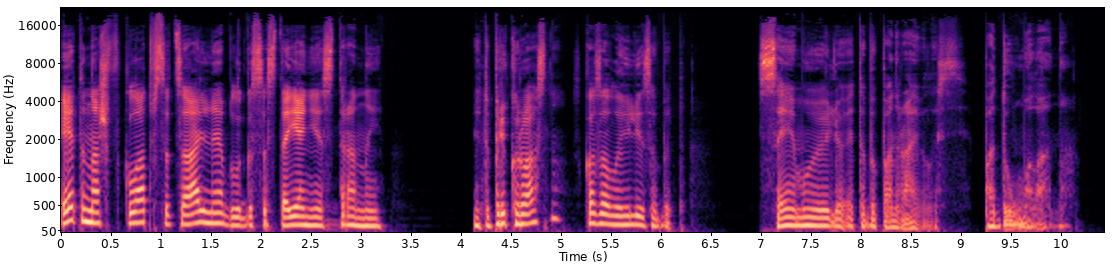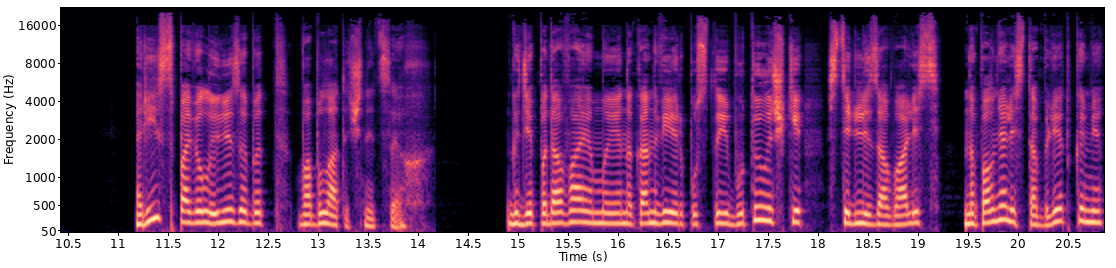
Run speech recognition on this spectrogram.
Это наш вклад в социальное благосостояние страны. «Это прекрасно», — сказала Элизабет. Сэмуэлю это бы понравилось, подумала она. Рис повел Элизабет в облаточный цех, где подаваемые на конвейер пустые бутылочки стерилизовались, наполнялись таблетками,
